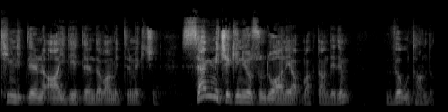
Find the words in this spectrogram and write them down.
Kimliklerini, aidiyetlerini devam ettirmek için. Sen mi çekiniyorsun duanı yapmaktan dedim ve utandım.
